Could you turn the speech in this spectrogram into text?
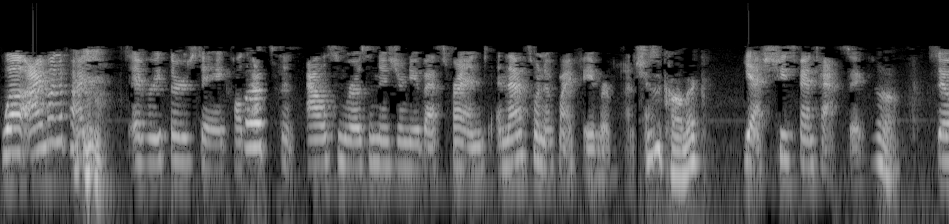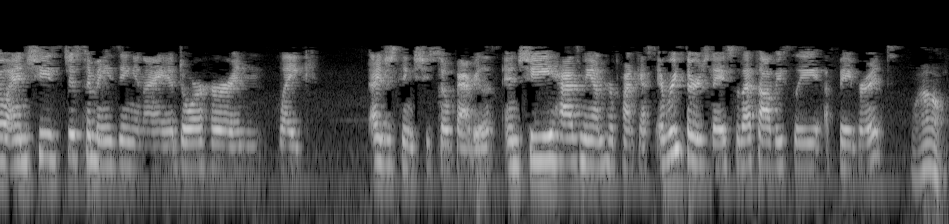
Well, I'm on a podcast every Thursday called What? Allison, Allison Rosen is your new best friend, and that's one of my favorite podcasts. She's a comic. yes, she's fantastic. Yeah. So, and she's just amazing, and I adore her, and like, I just think she's so fabulous. And she has me on her podcast every Thursday, so that's obviously a favorite. Wow.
